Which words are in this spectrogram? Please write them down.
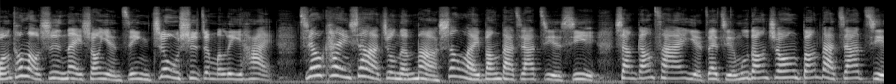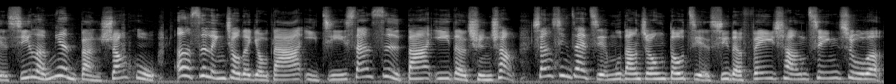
王通老师那双眼睛就是这么厉害，只要看一下就能马上来帮大家解析。像刚才也在节目当中帮大家解析了面板双虎二四零九的友达以及三四八一的群创，相信在节目当中都解析的非常清楚了。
